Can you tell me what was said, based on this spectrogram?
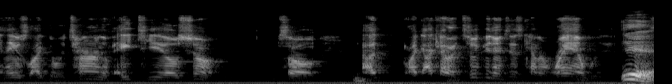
and it was like the return of ATL Shump. So I like I kind of took it and just kind of ran with it. Yeah.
